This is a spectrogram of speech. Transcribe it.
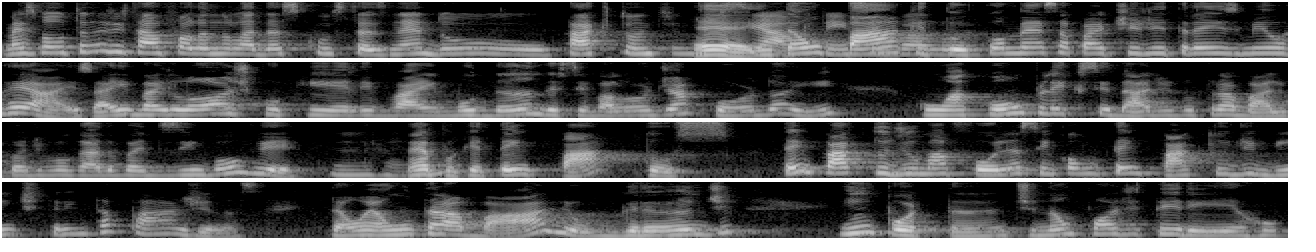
Mas voltando, a gente estava falando lá das custas, né, do pacto antinupcial. É, então o pacto começa a partir de 3 mil reais. Aí vai, lógico que ele vai mudando esse valor de acordo aí com a complexidade do trabalho que o advogado vai desenvolver. Uhum. Né? Porque tem pactos, tem pacto de uma folha, assim como tem pacto de 20, 30 páginas. Então é um trabalho grande, importante, não pode ter erro.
